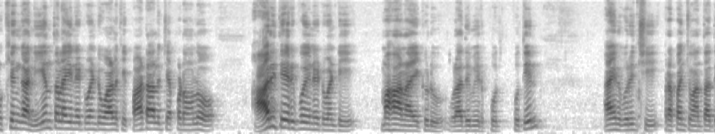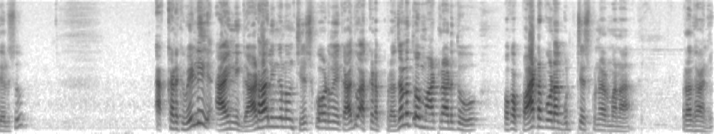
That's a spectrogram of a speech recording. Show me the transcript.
ముఖ్యంగా నియంతలైనటువంటి వాళ్ళకి పాఠాలు చెప్పడంలో ఆరితేరిపోయినటువంటి మహానాయకుడు వ్లాదిమిర్ పు పుతిన్. ఆయన గురించి ప్రపంచం అంతా తెలుసు. అక్కడికి వెళ్ళి ఆయన్ని గాఢాలింగనం చేసుకోవడమే కాదు అక్కడ ప్రజలతో మాట్లాడుతూ ఒక పాట కూడా గుర్తు చేసుకున్నారు మన ప్రధాని.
